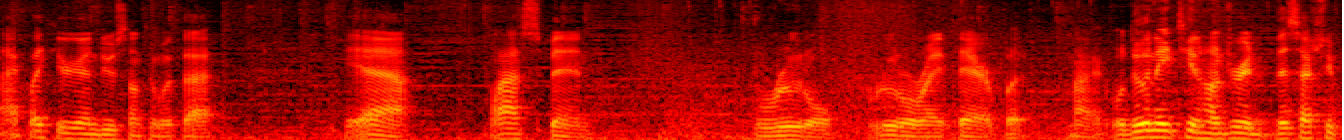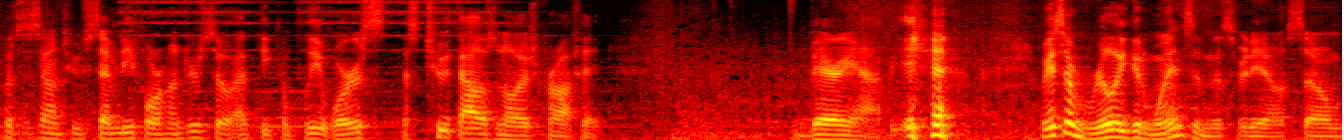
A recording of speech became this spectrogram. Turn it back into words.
Act like you're gonna do something with that. Yeah. Last spin. Brutal. Brutal right there. But, alright. We'll do an 1800 This actually puts us down to 7400 So at the complete worst, that's $2,000 profit. Very happy. we had some really good wins in this video. So,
